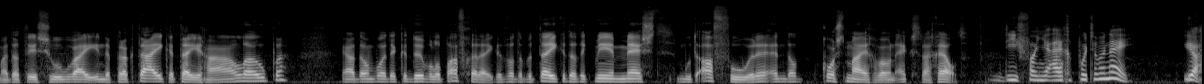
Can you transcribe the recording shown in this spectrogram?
Maar dat is hoe wij in de praktijk er tegenaan lopen. Ja, dan word ik er dubbel op afgerekend. Want dat betekent dat ik meer mest moet afvoeren en dat kost mij gewoon extra geld. Die van je eigen portemonnee? Ja,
